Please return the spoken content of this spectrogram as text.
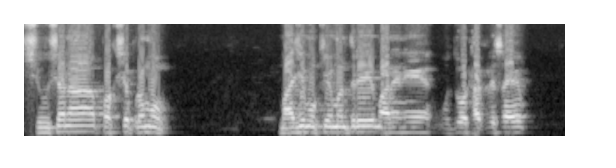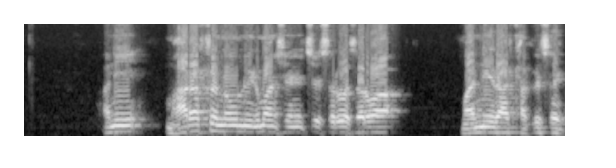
शिवसेना पक्षप्रमुख माजी मुख्यमंत्री माननीय उद्धव ठाकरे साहेब आणि महाराष्ट्र नवनिर्माण सेनेचे सर्व सर्व माननीय राज ठाकरे साहेब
